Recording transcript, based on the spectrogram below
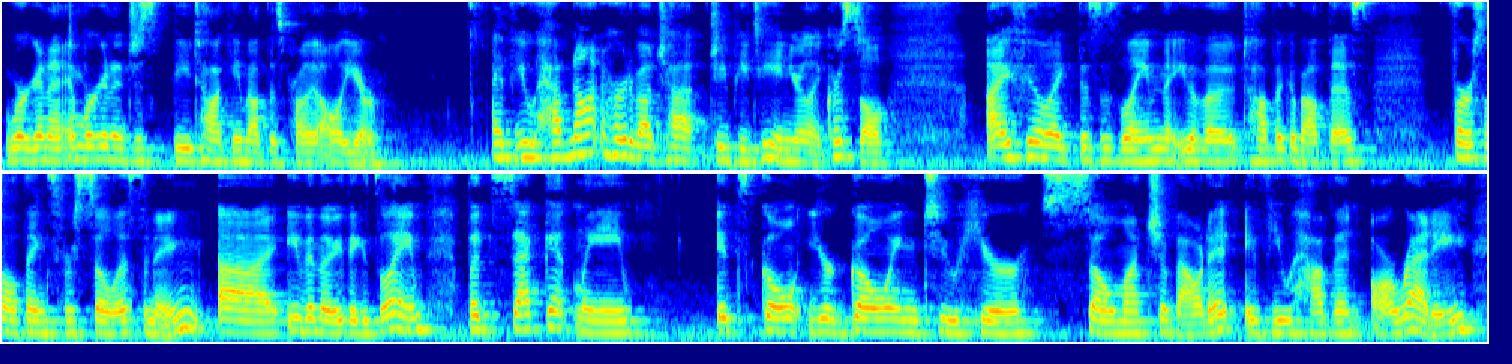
We're to, and we're to just be talking about this probably all year. If you have not heard about Chat GPT and you're like, Crystal, I feel like this is lame that you have a topic about this. First of all, thanks for still listening, uh, even though you think it's lame. But secondly, it's going you're going to hear so much about it if you haven't already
